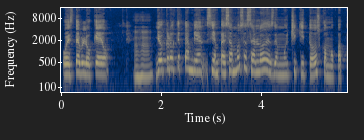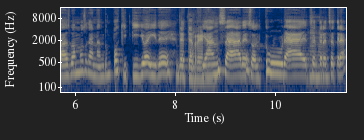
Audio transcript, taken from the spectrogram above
o este bloqueo. Yo creo que también si empezamos a hacerlo desde muy chiquitos, como papás, vamos ganando un poquitillo ahí de, de, confianza, de soltura, etcétera, etcétera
